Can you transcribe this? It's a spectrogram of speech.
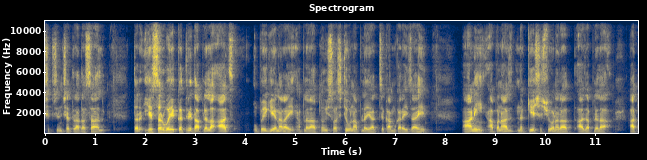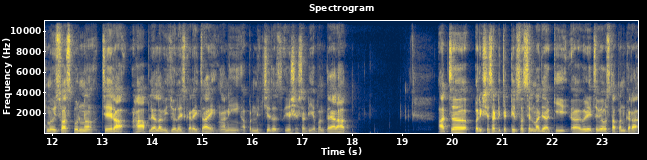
शिक्षण क्षेत्रात असाल तर हे सर्व एकत्रित आपल्याला आज उपयोगी येणार आहे. आपल्याला आत्मविश्वास ठेवून आपलं याचं काम करायचं आहे. आणि आपण आज नक्की यशस्वी होणार आहात. आज आपल्याला आत्मविश्वासपूर्ण चेहरा हा आपल्याला व्हिज्युअलाइज करायचा आहे. आणि आपण निश्चितच यशासाठी आपण तयार आहात. आजचं परीक्षेसाठीच्या टिप्स असेल माझ्या की वेळेचं व्यवस्थापन करा.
